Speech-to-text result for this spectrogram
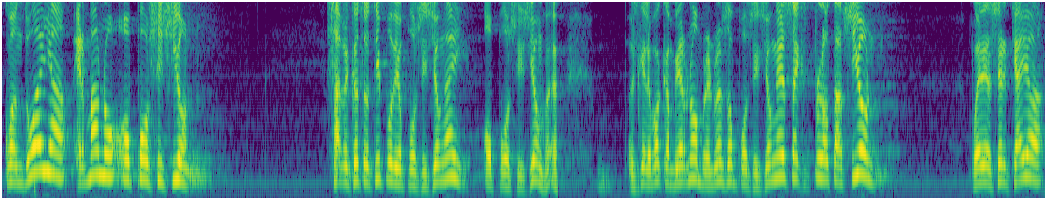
cuando haya, hermano, oposición, ¿Sabe qué otro tipo de oposición hay? Oposición. Es que le voy a cambiar nombre, no es oposición, es explotación. Puede ser que haya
